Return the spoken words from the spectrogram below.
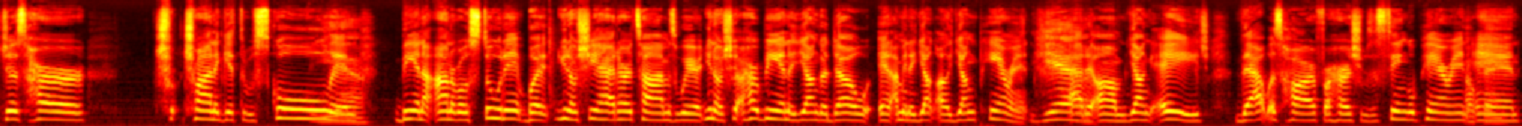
just her tr- trying to get through school Yeah. and being an honor roll student, but you know she had her times where you know she, her being a young adult and I mean a young a young parent Yeah. at a um, young age that was hard for her. She was a single parent Okay. and.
